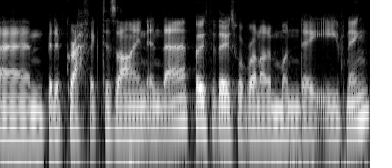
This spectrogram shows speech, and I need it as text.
um, a bit of graphic design in there. Both of those will run on a Monday evening.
